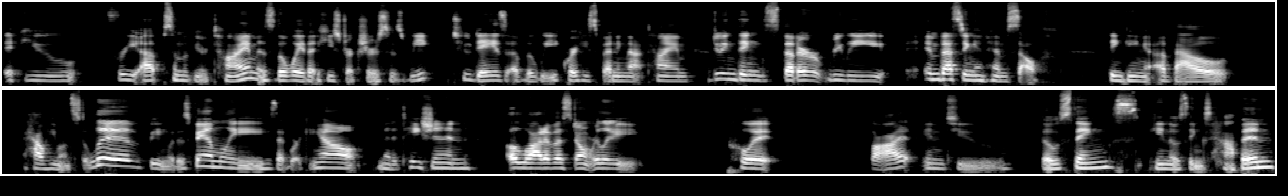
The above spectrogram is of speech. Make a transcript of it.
if you free up some of your time, is the way that he structures his week. Two days of the week where he's spending that time doing things that are really investing in himself, thinking about how he wants to live, being with his family. He said working out, meditation. A lot of us don't really put thought into those things, making those things happen.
